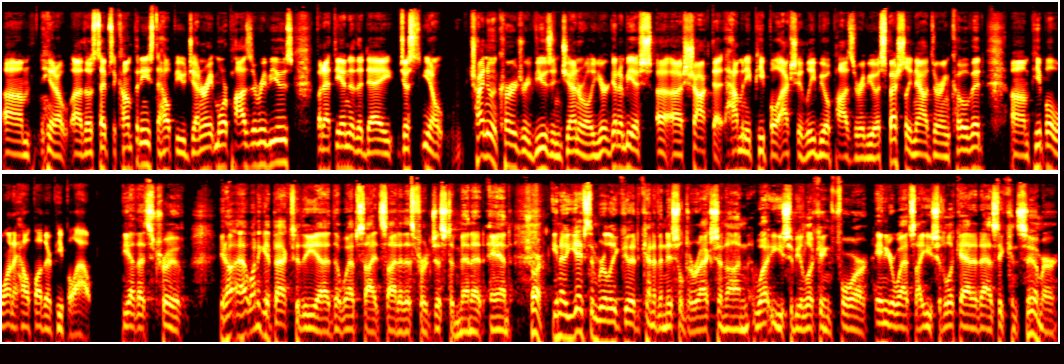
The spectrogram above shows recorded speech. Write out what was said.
um, you know, uh, those types of companies to help you generate more positive reviews. But at the end of the day, just you know, trying to encourage reviews in general. You're going to be a, a, shocked at how many people actually leave you a positive review, especially now during COVID. Um, people want to help other people out. Yeah, that's true. You know, I want to get back to the uh, the website side of this for just a minute. And sure, you know, you gave some really good kind of initial direction on what you should be looking for in your website. You should look at it as a consumer.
